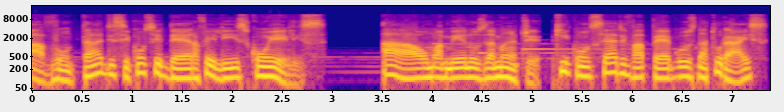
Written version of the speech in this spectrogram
a vontade se considera feliz com eles. A alma menos amante, que conserva apegos naturais,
